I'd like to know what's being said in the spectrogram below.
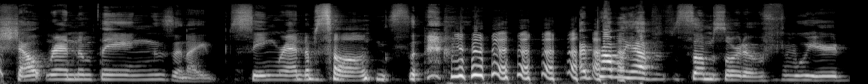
shout random things and I sing random songs. I probably have some sort of weird.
